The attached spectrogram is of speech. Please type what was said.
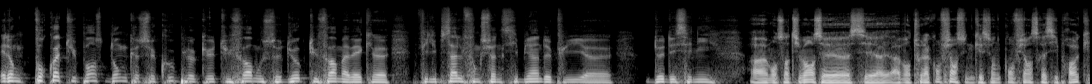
Et donc, pourquoi tu penses donc que ce couple que tu formes ou ce duo que tu formes avec euh, Philippe Salle fonctionne si bien depuis deux décennies? Ah, Mon sentiment, c'est avant tout la confiance, une question de confiance réciproque.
